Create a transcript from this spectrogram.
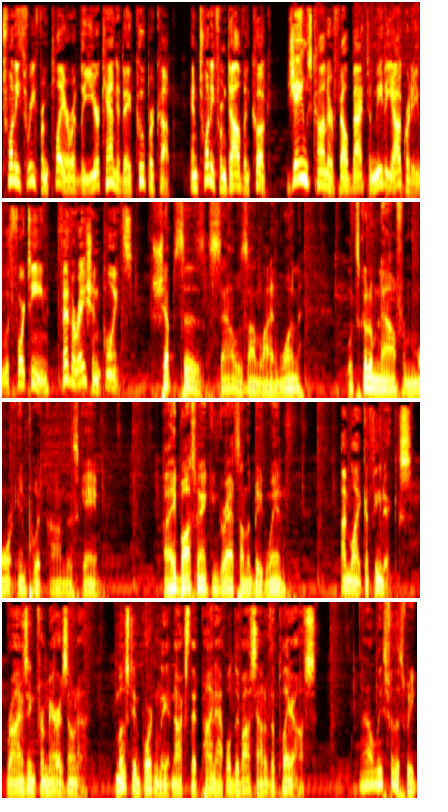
23 from Player of the Year candidate Cooper Cup, and 20 from Dalvin Cook. James Conner fell back to mediocrity with 14 Federation points. Shep says Sal is on line one. Let's go to him now for more input on this game. Uh, hey, boss man, congrats on the big win. I'm like a phoenix, rising from Arizona. Most importantly, it knocks that pineapple DeVos out of the playoffs. Well, at least for this week.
